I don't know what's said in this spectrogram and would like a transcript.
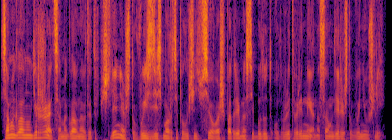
Самое главное удержать, самое главное вот это впечатление, что вы здесь можете получить все, ваши потребности будут удовлетворены, а на самом деле, чтобы вы не ушли.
